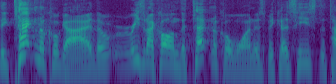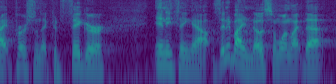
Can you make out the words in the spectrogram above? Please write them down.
the technical guy, the reason I call him the technical one is because he's the type person that could figure anything out. Does anybody know someone like that?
